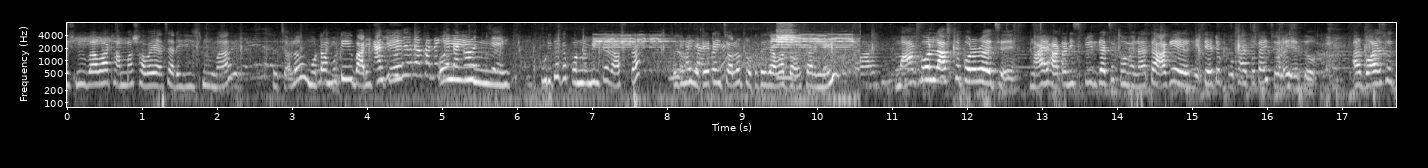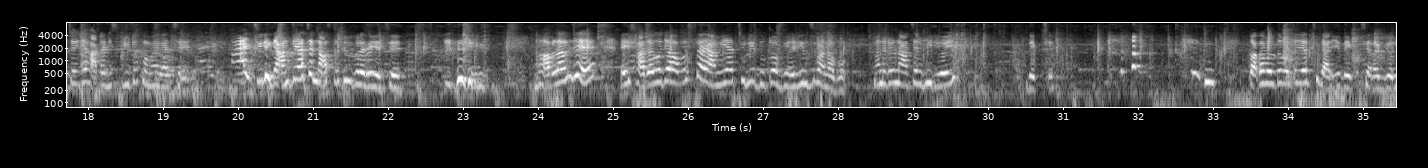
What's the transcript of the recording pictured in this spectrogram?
ইষ্ণুর বাবা ঠাম্মা সবাই আছে আর এই যে ইষ্ণুর মা। তো চলো মোটামুটি বাড়ি থেকে ওই কুড়ি থেকে পনেরো মিনিটের রাস্তা। ওই জন্য হেঁটে হেঁটেই চলো টোটোতে যাওয়ার দরকার নেই। মা কোন লাস্টে পড়ে রয়েছে? মায়ের হাঁটার স্পিড গেছে কমে না তো আগে হেঁটে হেঁটে কোথায় কোথায় চলে যেত? আর বয়স হচ্ছে যে হাঁটার স্পিডও কমে গেছে। আই চুরি গানতে আছে নাচতে শুরু করে দিয়েছে। ভাবলাম যে এই সাজাগোজা অবস্থায় আমি আর চুলি দুটো রিলস বানাবো। মানে একটু নাচের ভিডিওই দেখছে। কথা বলতে বলতে যাচ্ছি দাঁড়িয়ে দেখছে আর একজন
